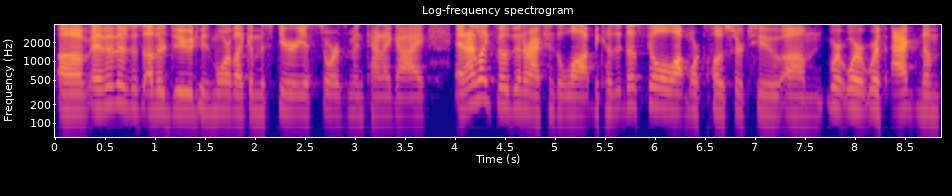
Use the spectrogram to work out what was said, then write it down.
Um, and then there's this other dude who's more of like a mysterious swordsman kind of guy, and I like those interactions a lot because it does feel a lot more closer to um, where, where with Agnum,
